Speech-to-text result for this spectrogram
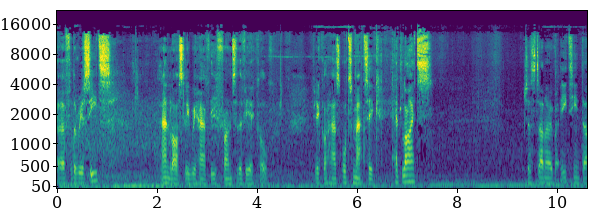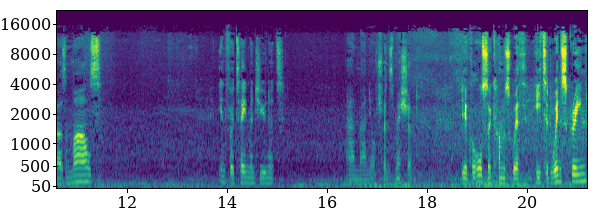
uh, for the rear seats. And lastly we have the front of the vehicle. Vehicle has automatic headlights, just done over 18,000 miles, infotainment unit, and manual transmission. Vehicle also comes with heated windscreen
